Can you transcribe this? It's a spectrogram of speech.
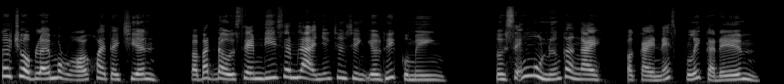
Tôi chộp lấy một gói khoai tây chiên và bắt đầu xem đi xem lại những chương trình yêu thích của mình. Tôi sẽ ngủ nướng cả ngày và cày Netflix cả đêm.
